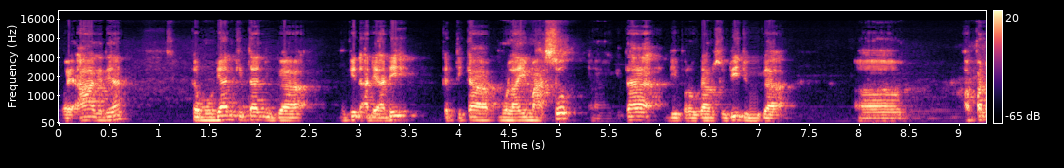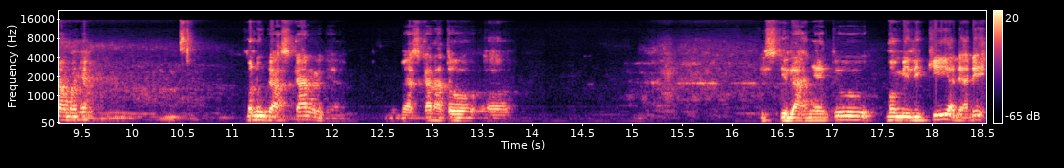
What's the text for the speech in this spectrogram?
WA gitu ya. Kemudian kita juga mungkin adik-adik ketika mulai masuk uh, kita di program studi juga uh, apa namanya menugaskan gitu ya, menugaskan atau uh, istilahnya itu memiliki adik-adik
